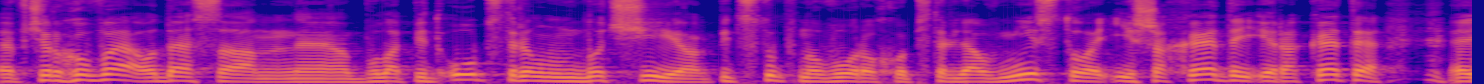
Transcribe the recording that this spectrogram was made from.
В чергове Одеса е, була під обстрілом. Вночі підступно ворог обстріляв місто, і шахеди, і ракети. Е,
